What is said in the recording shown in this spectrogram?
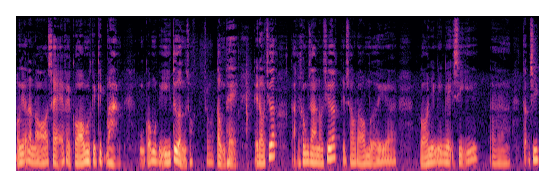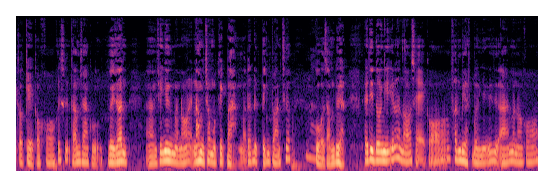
có nghĩa là nó sẽ phải có một cái kịch bản cũng có một cái ý tưởng cho cho tổng thể cái đó trước cả cái không gian đó trước thì sau đó mới có những cái nghệ sĩ uh, thậm chí có kể có có cái sự tham gia của người dân à, thế nhưng mà nó lại nằm trong một kịch bản mà đã được tính toán trước à. của giám tuyển thế thì tôi nghĩ là nó sẽ có phân biệt bởi những cái dự án mà nó có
